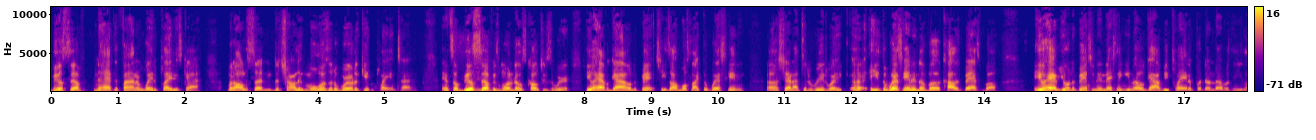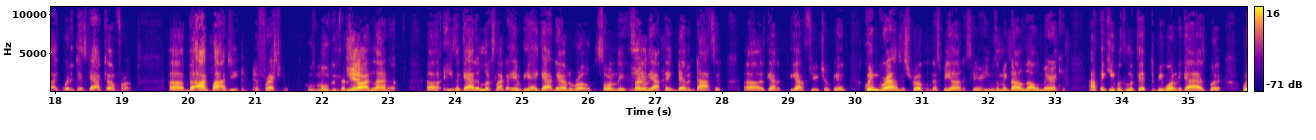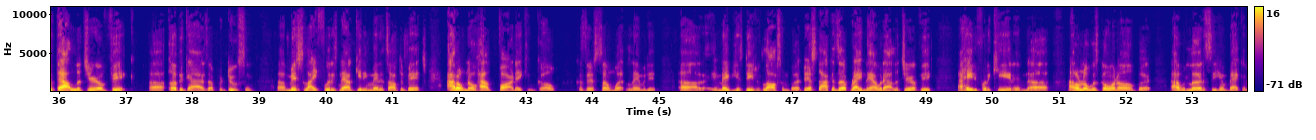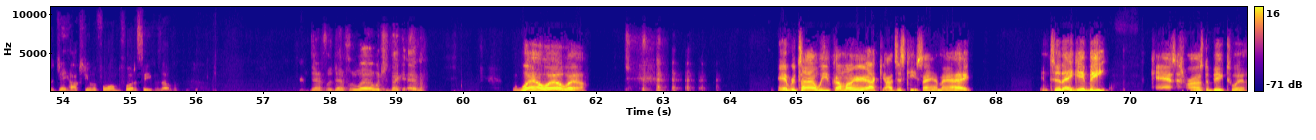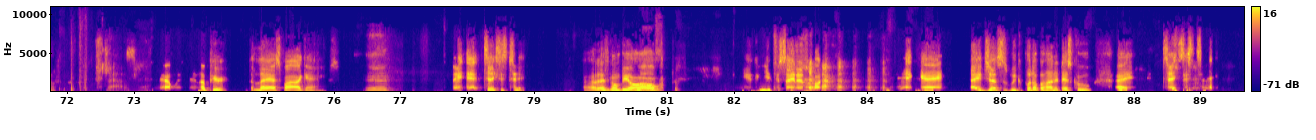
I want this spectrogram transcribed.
Bill Self had to find a way to play this guy. But all of a sudden, the Charlie Moores of the world are getting playing time. And so Bill mm-hmm. Self is one of those coaches where he'll have a guy on the bench. He's almost like the Wes Henning. Uh, shout out to the Ridgeway. Uh, he's the Wes Henning of uh, college basketball. He'll have you on the bench, and the next thing you know, guy will be playing and put their numbers, and you're like, where did this guy come from? Uh, the Agbaji, the freshman, who's moved into the yeah. starting lineup. Uh, he's a guy that looks like an NBA guy down the road. Certainly, certainly, I think Devon Dotson uh, got a, got a future. And Quentin Grimes has struggled. Let's be honest here. He was a McDonald's All American. I think he was looked at to be one of the guys. But without Lagerald Vick, uh, other guys are producing. Uh, Mitch Lightfoot is now getting minutes off the bench. I don't know how far they can go because they're somewhat limited. Uh, and maybe it's Dedric Lawson, but their stock is up right now without Lagerald Vick. I hate it for the kid, and uh, I don't know what's going on, but I would love to see him back in the Jayhawks uniform before the season's over. Definitely, definitely. Well, what you think, Evan? Well, well, well. Every time we've come on here, I, I just keep saying, man, hey, until they get beat, Kansas runs the Big 12. That was up here the last five games. Yeah. At Texas Tech. Oh, that's gonna be all over. You can you can say that about that game. Hey, Justice, we could put up hundred. That's cool. Hey, Texas Tech.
